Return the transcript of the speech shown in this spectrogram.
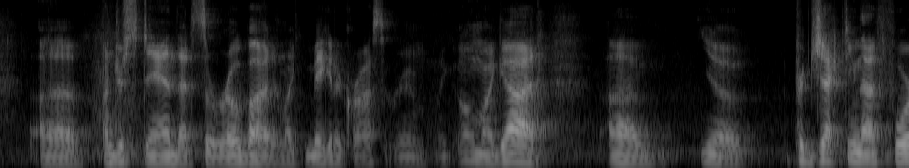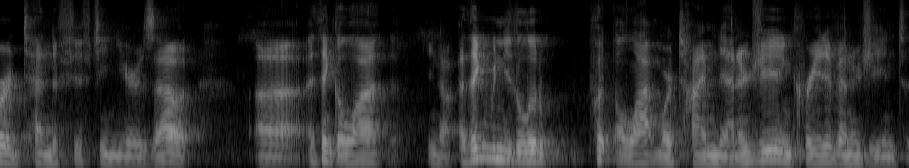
uh, understand that it's a robot and like make it across the room. Like, oh my God, um, you know, projecting that forward 10 to 15 years out, uh, I think a lot, you know, I think we need a little, put a lot more time and energy and creative energy into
